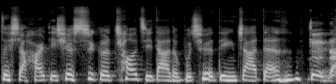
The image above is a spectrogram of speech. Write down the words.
对，小孩的确是个超级大的不确定炸弹。对的，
